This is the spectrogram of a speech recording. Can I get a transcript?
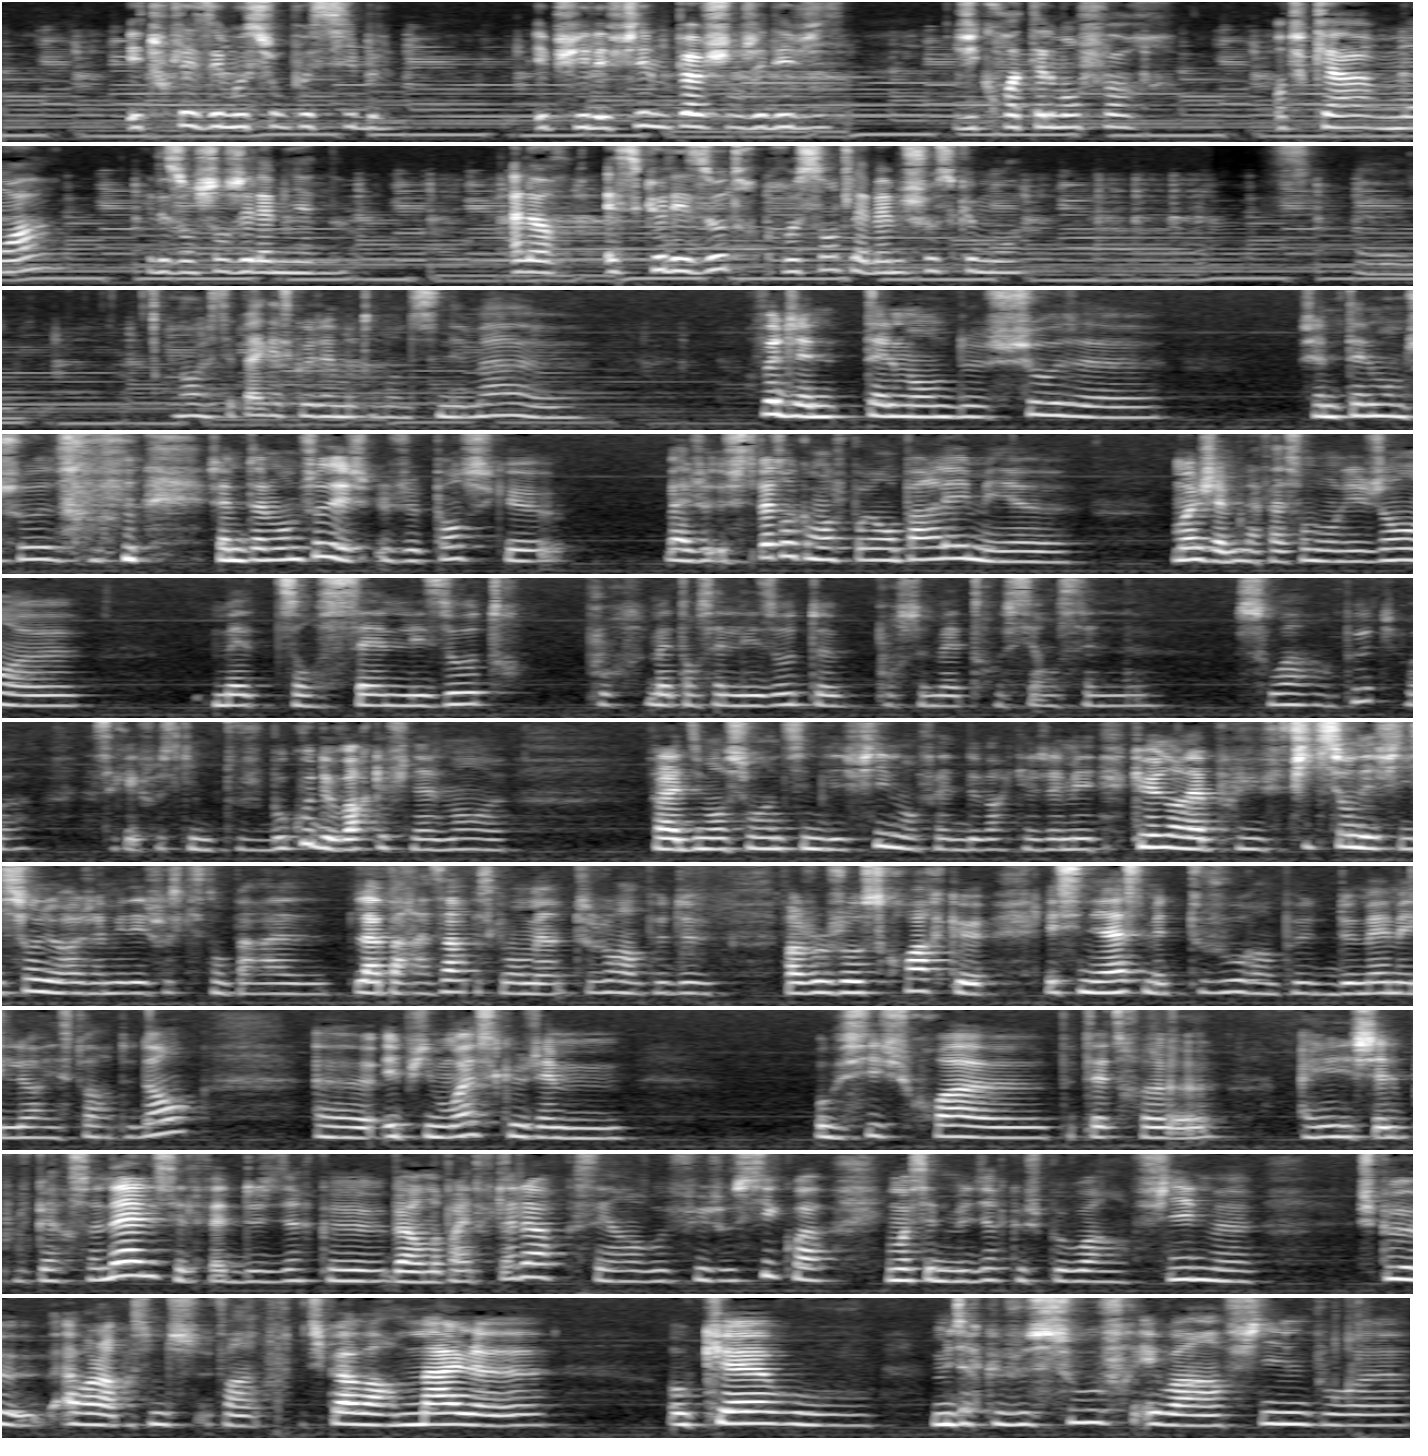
et toutes les émotions possibles. Et puis les films peuvent changer des vies. J'y crois tellement fort. En tout cas, moi, ils ont changé la mienne. Alors, est-ce que les autres ressentent la même chose que moi non, je sais pas qu'est-ce que j'aime autant dans le cinéma. Euh. En fait, j'aime tellement de choses. Euh. J'aime tellement de choses. j'aime tellement de choses et je, pense que. Bah, je, sais pas trop comment je pourrais en parler, mais euh, moi j'aime la façon dont les gens mettent en scène les autres pour mettre en scène les autres pour se mettre aussi en scène soi un peu, tu vois. C'est quelque chose qui me touche beaucoup de voir que finalement enfin la dimension intime des films en fait, de voir qu'il n'y a jamais, que même dans la plus fiction des fictions, il n'y aura jamais des choses qui sont là par hasard, parce qu'on met toujours un peu de... Enfin j'ose croire que les cinéastes mettent toujours un peu d'eux-mêmes et de leur histoire dedans. Euh, et puis moi ce que j'aime aussi, je crois, euh, peut-être euh, à une échelle plus personnelle, c'est le fait de se dire que, ben, on en parlait tout à l'heure, que c'est un refuge aussi, quoi. Et moi, c'est de me dire que je peux voir un film, je peux avoir l'impression de. Enfin, je peux avoir mal au cœur ou me dire que je souffre et voir un film pour, euh,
